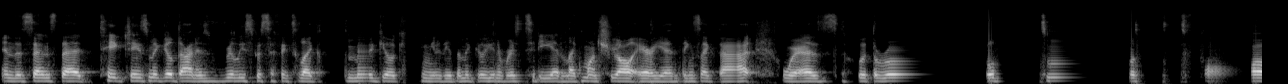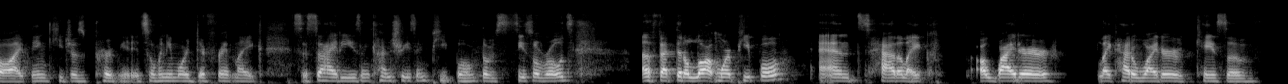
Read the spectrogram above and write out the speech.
in the sense that take James McGill down is really specific to like the McGill community, the McGill University, and like Montreal area and things like that. Whereas with the fall i think he just permeated so many more different like societies and countries and people. Those cecil rhodes affected a lot more people and had a like a wider like had a wider case of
